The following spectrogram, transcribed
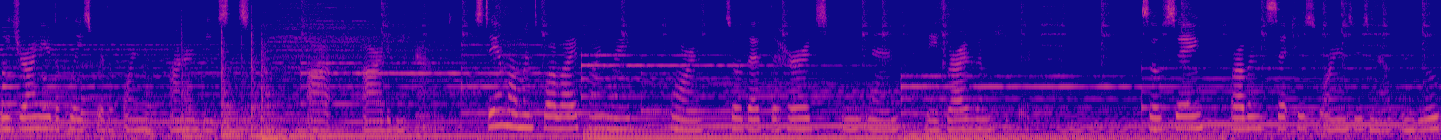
we draw near the place where the horn-honored beasts are, are to be found. Stay a moment while I find my horn, so that the herd's men may drive them hither. So saying, Robin set his horn into his mouth and blew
